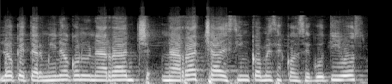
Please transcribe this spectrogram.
lo que terminó con una racha, de cinco meses consecutivos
